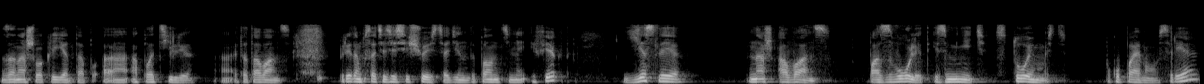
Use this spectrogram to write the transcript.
за нашего клиента а, оплатили а, этот аванс. При этом, кстати, здесь еще есть один дополнительный эффект. Если наш аванс позволит изменить стоимость покупаемого сырья,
